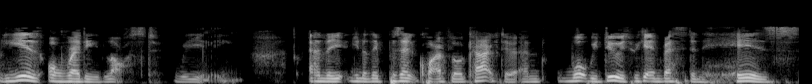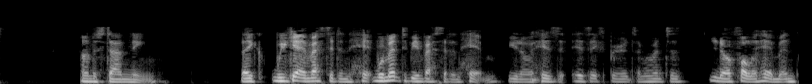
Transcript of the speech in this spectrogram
he is already lost, really. And they, you know, they present quite a flawed character and what we do is we get invested in his understanding. Like, we get invested in him, we're meant to be invested in him, you know, his, his experience and we're meant to, you know, follow him and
